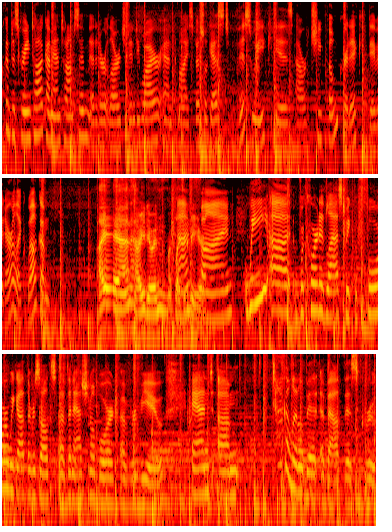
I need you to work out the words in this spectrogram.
Welcome to Screen Talk. I'm Ann Thompson, editor at large at IndieWire, and my special guest this week is our chief film critic, David Ehrlich. Welcome. Hi, Ann. How are you doing? My pleasure I'm to be here. fine. We uh, recorded last week before we got the results of the National Board of Review, and um, talk a little bit about this group.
